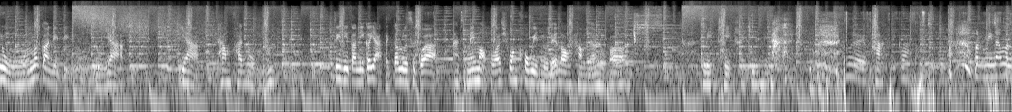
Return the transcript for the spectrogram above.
หนูเมื่อก่อนเด็กๆหนูหนูอยากอยากทำขนม จริงๆตอนนี้ก็อยากแต่ก็รู้สึกว่าอาจจะไม่เหมาะเพราะว่าช่วงโควิดหนูได้ลองทำแล้วหนูก็เละเทะค่ะกินไม่ได้ก็เลยพักดีกว่า มันไม่น่ามัน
